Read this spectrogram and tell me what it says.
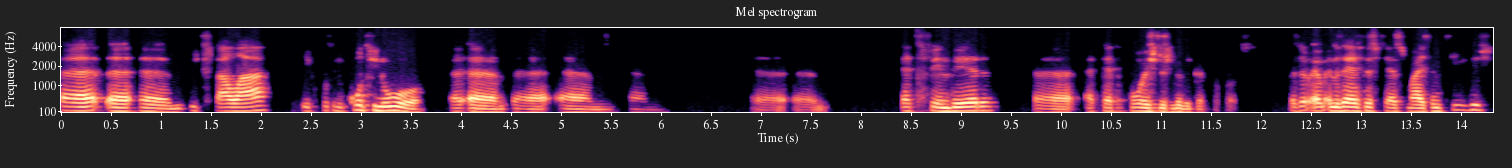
uh, uh, e que está lá e que Putin continuou a defender até depois de 2014. Mas, é, mas é das teses mais antigas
